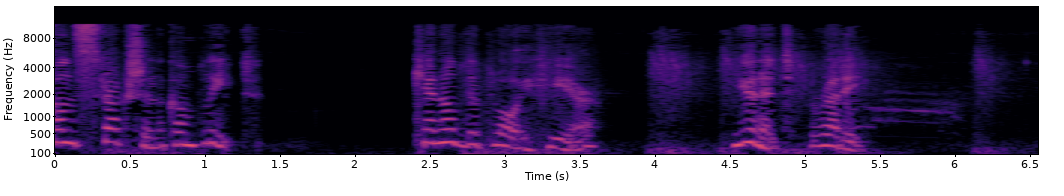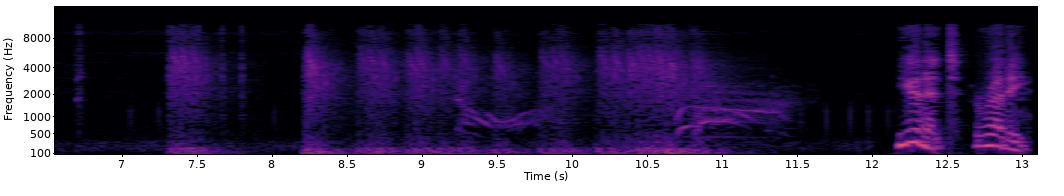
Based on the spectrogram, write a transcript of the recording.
Construction complete. Cannot deploy here. Unit ready. Unit ready.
